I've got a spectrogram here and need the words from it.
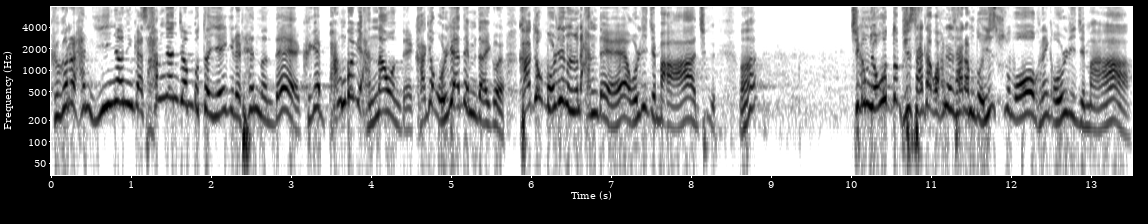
그거를 한 2년인가 3년 전부터 얘기를 했는데 그게 방법이 안 나온대. 가격 올려야 됩니다 이거요. 가격 올리는 건 안 돼. 올리지 마. 지금 어? 지금 요것도 비싸다고 하는 사람도 있어. 그러니까 올리지 마.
